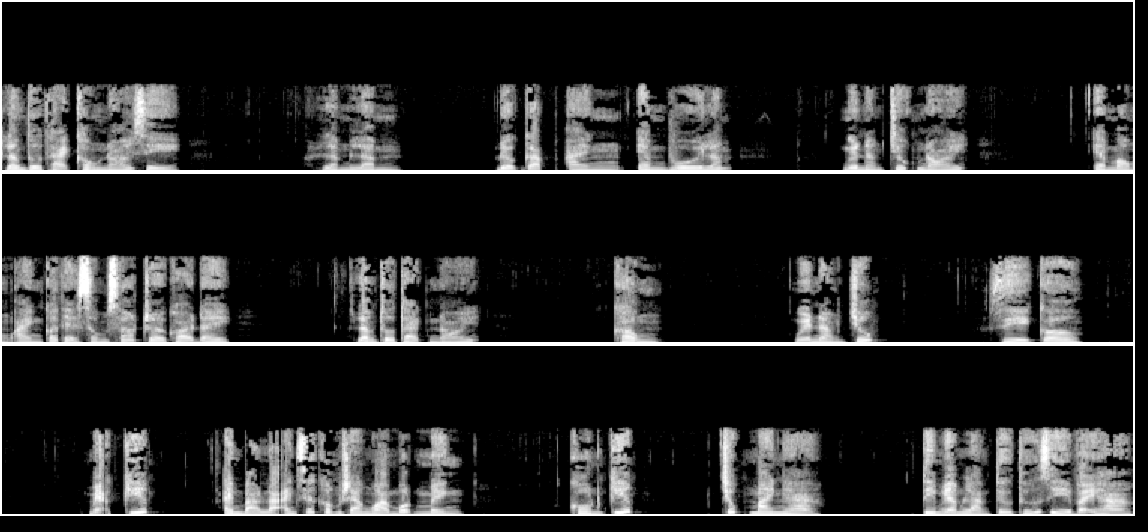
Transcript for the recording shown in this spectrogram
Lâm thu thạch không nói gì. Lâm lâm, được gặp anh, em vui lắm. Nguyễn nam trúc nói, em mong anh có thể sống sót rời khỏi đây. Lâm thu thạch nói, không. Nguyễn nam trúc gì cơ? Mẹ kiếp, anh bảo là anh sẽ không ra ngoài một mình. Khốn kiếp trúc manh à? Tim em làm từ thứ gì vậy hả?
